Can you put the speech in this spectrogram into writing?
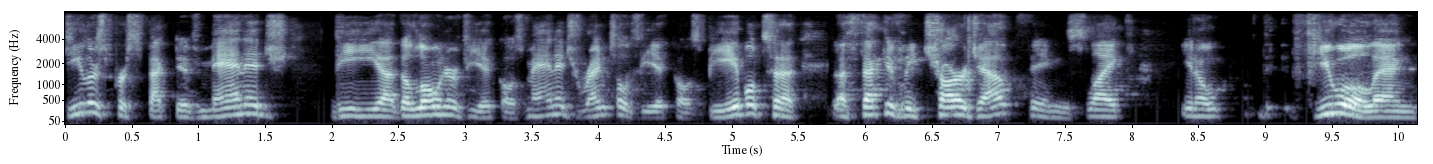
dealer's perspective, manage the uh, the loaner vehicles, manage rental vehicles, be able to effectively charge out things like you know fuel and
